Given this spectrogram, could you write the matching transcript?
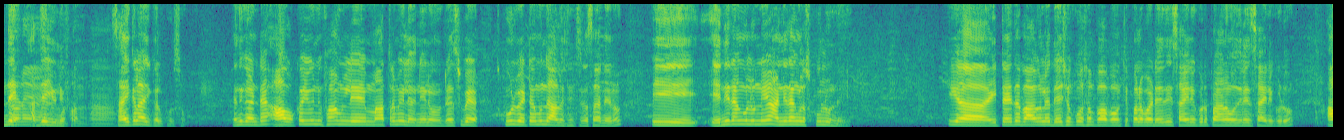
అదే అదే యూనిఫామ్. సైకలాజికల్ కోసం. ఎందుకంటే ఆ ఒక్క యూనిఫామ్ లే మాత్రమే లేదు. నేను డ్రెస్ స్కూల్ పెట్టే ముందు ఆలోచించిన సార్ నేను. ఈ ఎన్ని రంగులు ఉన్నాయో అన్ని రంగుల స్కూల్ ఉన్నాయి. ఇక ఇటైతే బాగోలేదు దేశం కోసం పాపం తిప్పలు పడేది సైనికుడు ప్రాణం వదిలేది సైనికుడు. ఆ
